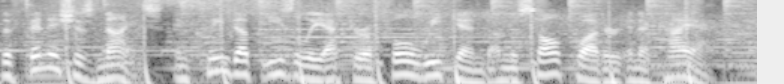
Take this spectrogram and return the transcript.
The finish is nice, and cleaned up easily after a full weekend on the saltwater in a kayak.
